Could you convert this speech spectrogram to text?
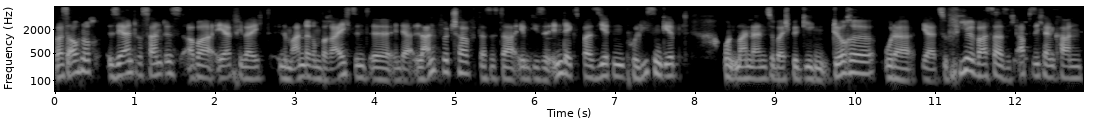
was auch noch sehr interessant ist, aber eher vielleicht in einem anderen Bereich, sind äh, in der Landwirtschaft, dass es da eben diese indexbasierten Policen gibt und man dann zum Beispiel gegen Dürre oder ja zu viel Wasser sich absichern kann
